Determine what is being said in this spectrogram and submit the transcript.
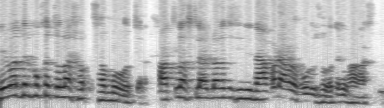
লেবারদের পক্ষে তোলা সম্ভব হচ্ছে না। পাতলা স্ল্যাব লাগাতে যদি না করে আমরা পৌরসভা থেকে ভাঙা শুরু।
